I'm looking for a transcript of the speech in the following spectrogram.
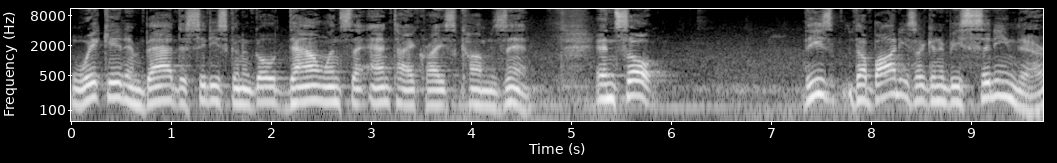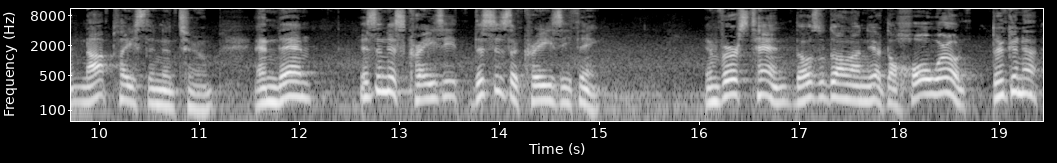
wicked and bad the city is going to go down once the Antichrist comes in. And so these the bodies are going to be sitting there, not placed in the tomb. And then, isn't this crazy? This is a crazy thing. In verse 10, those who dwell on the earth, the whole world, they're going to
